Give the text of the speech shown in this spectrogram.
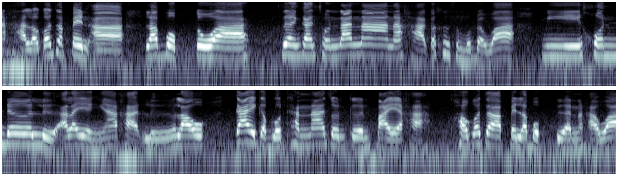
นะคะ แล้วก็จะเป็นอ่าระบบตัวเตือนการชนด้านหน้านะคะ ก็คือสมมุติแบบว่ามีคนเดินหรืออะไรอย่างเงี้ยค่ะ หรือเราใกล้กับรถคันหน้าจนเกินไปอะค่ะ เขาก็จะเป็นระบบเตือนนะคะ ว่า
